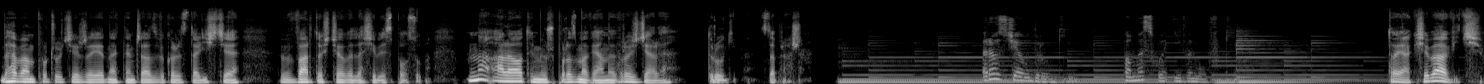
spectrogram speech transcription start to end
da Wam poczucie, że jednak ten czas wykorzystaliście w wartościowy dla siebie sposób. No, ale o tym już porozmawiamy w rozdziale drugim. Zapraszam. Rozdział drugi. Pomysły i wymówki. To jak się bawić?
